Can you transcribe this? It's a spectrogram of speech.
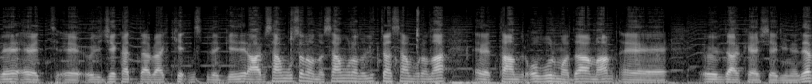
Ve evet e, ölecek hatta belki Katniss bile gelir. Abi sen vursana ona sen vur ona lütfen sen vur ona. Evet tamamdır o vurmadı ama e, öldü arkadaşlar yine de.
